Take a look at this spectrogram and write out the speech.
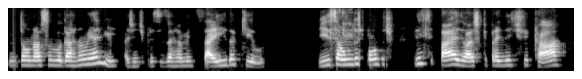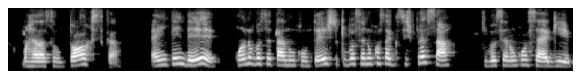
então nosso lugar não é ali. A gente precisa realmente sair daquilo. E isso é um dos pontos principais, eu acho que para identificar uma relação tóxica é entender quando você está num contexto que você não consegue se expressar, que você não consegue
